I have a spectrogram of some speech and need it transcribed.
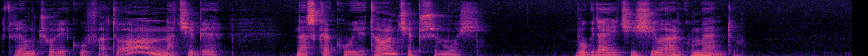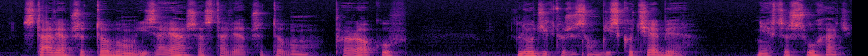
któremu człowiek ufa. To on na ciebie naskakuje, to on cię przymusi. Bóg daje ci siłę argumentu. Stawia przed tobą Izajasza, stawia przed tobą proroków, ludzi, którzy są blisko ciebie. Nie chcesz słuchać?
